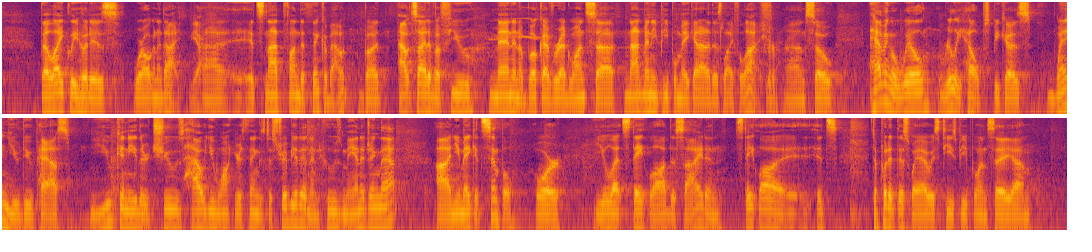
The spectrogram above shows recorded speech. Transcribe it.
the likelihood is we're all going to die. Yeah. Uh, it's not fun to think about, but outside of a few men in a book I've read once, uh, not many people make it out of this life alive. Sure. Uh, and so having a will really helps because when you do pass, you can either choose how you want your things distributed and who's managing that, uh, and you make it simple, or you let state law decide. And state law, it's to put it this way, I always tease people and say, um,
